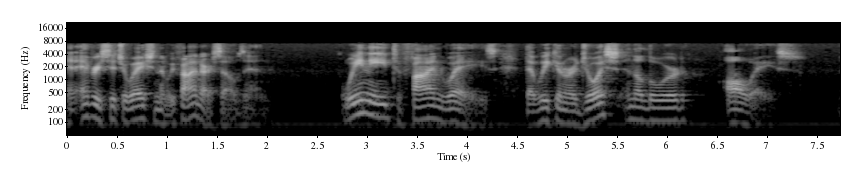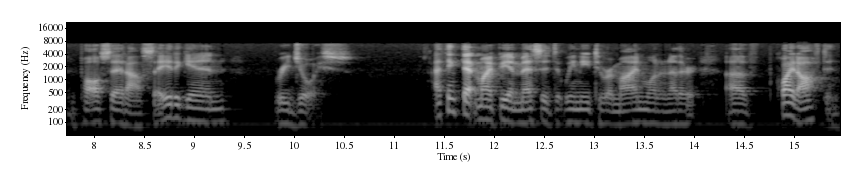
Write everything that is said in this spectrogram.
and every situation that we find ourselves in. We need to find ways that we can rejoice in the Lord always. And Paul said, I'll say it again, rejoice. I think that might be a message that we need to remind one another of quite often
